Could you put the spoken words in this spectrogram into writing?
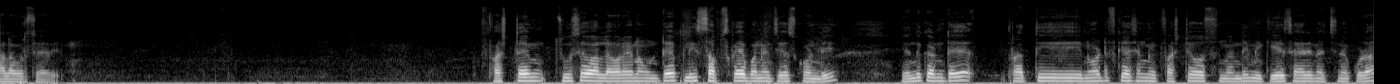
All over sari. First time చూసే వాళ్ళు ఎవరైనా ఉంటే ప్లీజ్ సబ్స్క్రైబ్ అనేది చేసుకోండి. ఎందుకంటే ప్రతి నోటిఫికేషన్ మీకు ఫస్టే వస్తుందండి. మీకు ఏ శారీ నచ్చినా కూడా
